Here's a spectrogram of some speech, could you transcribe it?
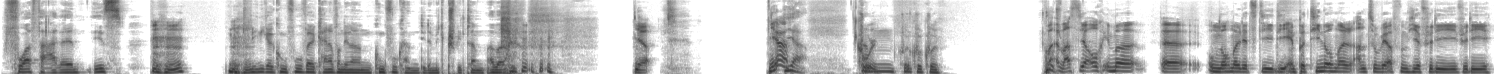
Vorfahre ist. Mhm. Mit mhm. weniger Kung Fu, weil keiner von denen Kung Fu kann, die da mitgespielt haben. Aber ja. Ja. Ja. Cool, ähm, cool, cool, cool. Gut. Was ja auch immer, äh, um nochmal jetzt die, die Empathie nochmal anzuwerfen hier für die, für die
